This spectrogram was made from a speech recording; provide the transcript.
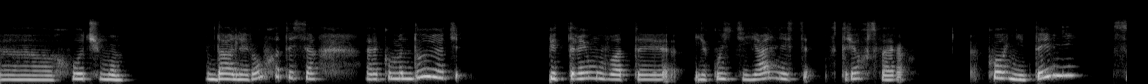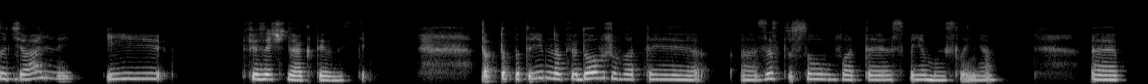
е, хочемо далі рухатися, рекомендують підтримувати якусь діяльність в трьох сферах: когнітивній, соціальній і фізичної активності. Тобто потрібно продовжувати е, застосовувати своє мислення, Е,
